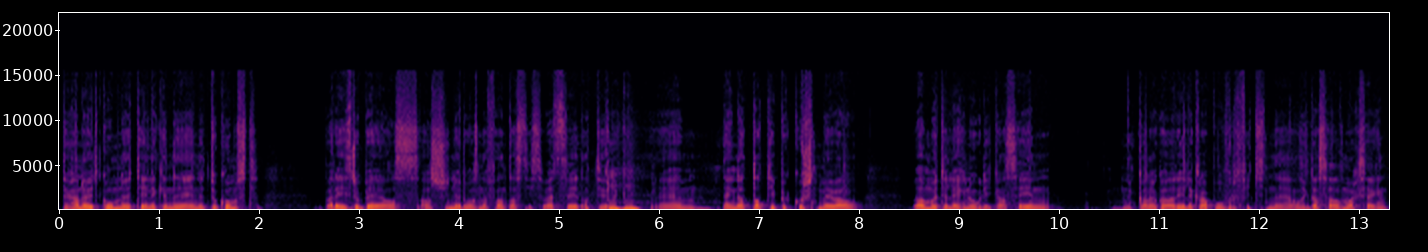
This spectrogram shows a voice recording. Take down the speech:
te gaan uitkomen uiteindelijk in de, in de toekomst. Parijs-Roubaix als, als junior was een fantastische wedstrijd natuurlijk. Mhm. Ehm, ik denk dat dat type koersen mij wel, wel moeten liggen. Ook die kasseien. Daar kan ik wel redelijk rap over fietsen, eh, als ik dat zelf mag zeggen.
